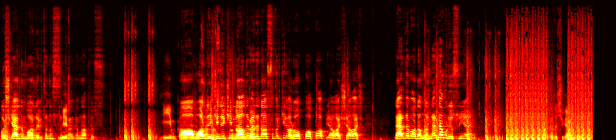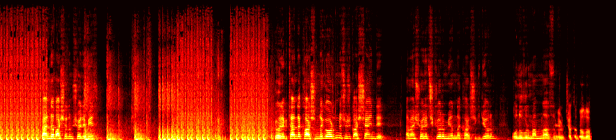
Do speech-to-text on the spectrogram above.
Hoş geldin bu arada Vita nasılsın Bir- kanka ne yapıyorsun? İyiyim kanka. Aa bu arada ikinci killini aldı bende daha sıfır kill var hop hop hop yavaş yavaş. Nerede bu adamlar? Nereden vuruyorsun ya? Arkadaşı geldi. Ben de başladım şöyle bir. Şöyle bir tane de karşımda gördüm de çocuk aşağı indi. Hemen şöyle çıkıyorum yanına karşı gidiyorum. Onu vurmam lazım. Benim çatı dolu.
